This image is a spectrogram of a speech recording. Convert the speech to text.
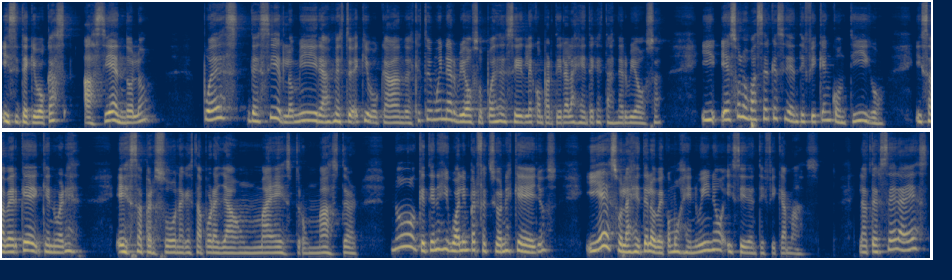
Y si te equivocas haciéndolo, puedes decirlo, mira, me estoy equivocando, es que estoy muy nervioso, puedes decirle, compartir a la gente que estás nerviosa. Y eso los va a hacer que se identifiquen contigo y saber que, que no eres esa persona que está por allá, un maestro, un máster. No, que tienes igual imperfecciones que ellos y eso la gente lo ve como genuino y se identifica más. La tercera es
